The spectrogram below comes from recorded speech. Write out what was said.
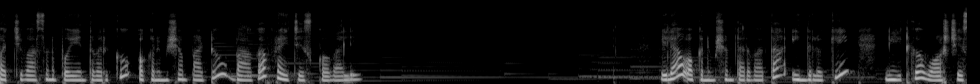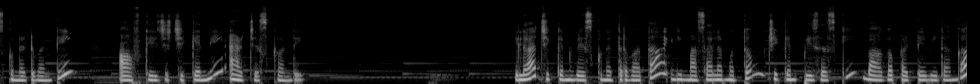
పచ్చివాసన పోయేంత వరకు ఒక నిమిషం పాటు బాగా ఫ్రై చేసుకోవాలి. ఇలా ఒక నిమిషం తర్వాత ఇందులోకి నీట్గా వాష్ చేసుకున్నటువంటి హాఫ్ కేజీ చికెన్ని యాడ్ చేసుకోండి. ఇలా చికెన్ వేసుకున్న తర్వాత ఈ మసాలా మొత్తం చికెన్ పీసెస్కి బాగా పట్టే విధంగా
